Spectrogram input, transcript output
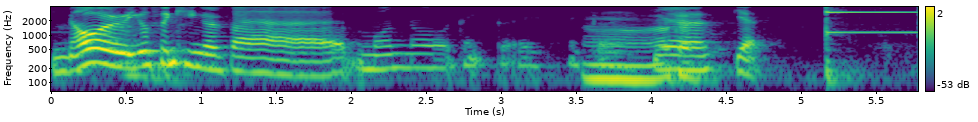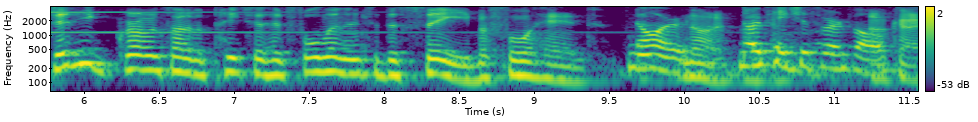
No, you're thinking of uh, Mono. Think, Uh, okay. yeah, yeah. Did he grow inside of a peach that had fallen into the sea beforehand? No, No. no peaches were involved. Okay.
